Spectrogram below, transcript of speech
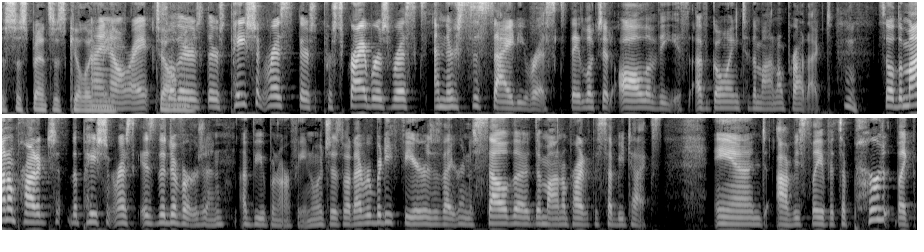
The suspense is killing me. I know, right? Tell so me. there's there's patient risks, there's prescribers risks, and there's society risks. They looked at all of these of going to the mono product. Hmm. So the mono product, the patient risk is the diversion of buprenorphine, which is what everybody fears is that you're going to sell the the mono product, the Subutex. And obviously, if it's a per like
